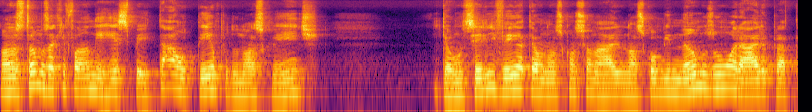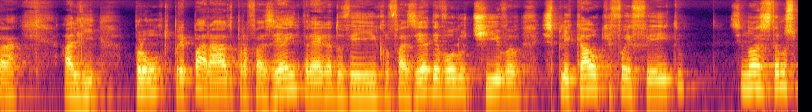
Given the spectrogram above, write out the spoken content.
Nós estamos aqui falando em respeitar o tempo do nosso cliente. Então, se ele veio até o nosso concessionário, nós combinamos um horário para estar tá ali pronto, preparado para fazer a entrega do veículo, fazer a devolutiva, explicar o que foi feito. Se nós estamos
